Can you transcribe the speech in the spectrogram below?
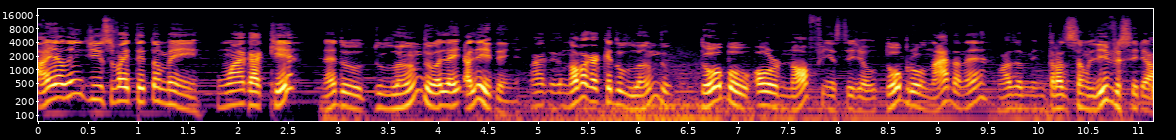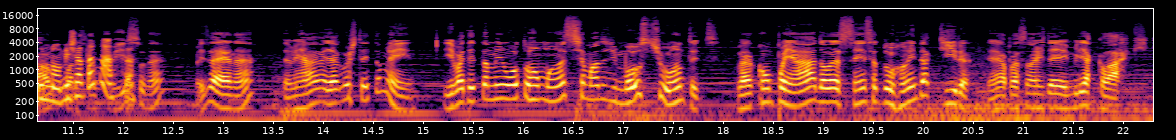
Aí além disso, vai ter também um HQ né, do, do Lando, olha aí, olha aí, Daniel. A nova HQ do Lando, Double or Nothing, ou seja, o dobro ou nada, né? Mas a tradução livre seria O nome já tá massa. Isso, né? Pois é, né? Também já, já gostei também. E vai ter também um outro romance chamado de Most Wanted. Vai acompanhar a adolescência do Han e da Kira, né? A personagem da Emilia Clarke.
